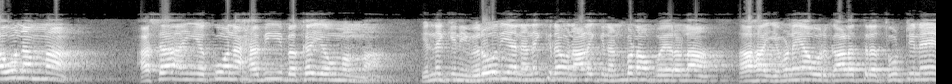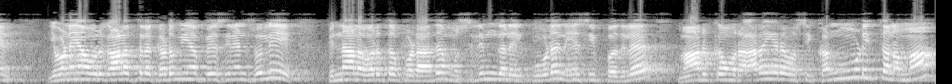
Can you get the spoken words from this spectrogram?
ஹவுனம்மா. அசா யக்கூன ஹபீபக்க யௌமம்மா. இன்னைக்கு நீ விரோதியா நினைக்கிறவன் நாளைக்கு நண்பனா போயிடலாம் ஆஹா இவனையா ஒரு காலத்துல தூட்டினேன். இவனையா ஒரு காலத்தில் கடுமையாக பேசினேன்னு சொல்லி பின்னால் வருத்தப்படாத முஸ்லிம்களை கூட நேசிப்பதில் மார்க்கம் ஒரு அரையரவசி கண்மூடித்தனமாக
